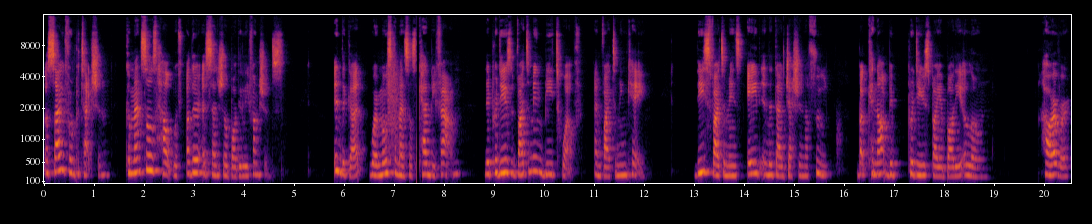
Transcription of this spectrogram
Aside from protection, commensals help with other essential bodily functions. In the gut, where most commensals can be found, they produce vitamin B12 and vitamin K. These vitamins aid in the digestion of food, but cannot be produced by your body alone. However,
